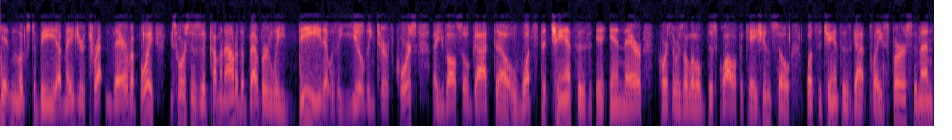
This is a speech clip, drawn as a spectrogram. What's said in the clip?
Kitten looks to be a major threat there, but boy, these horses are coming out of the Beverly D. That was a yielding turf course. Uh, you've also got uh, what's the chances in, in there. Of course, there was a little disqualification, so what's the chances got placed first, and then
